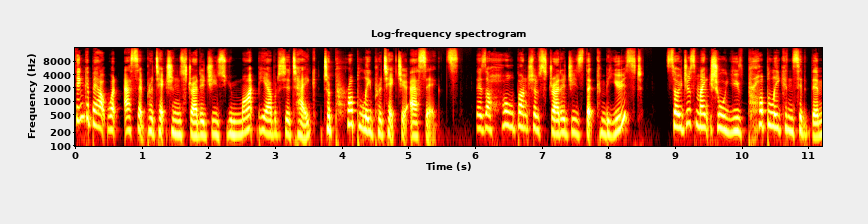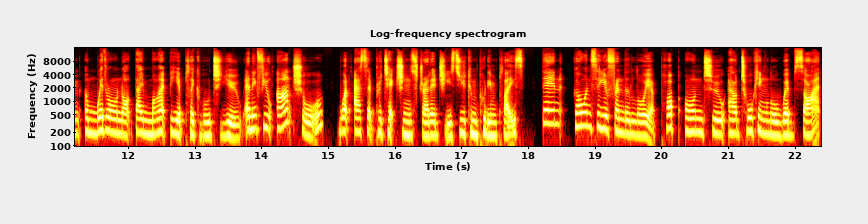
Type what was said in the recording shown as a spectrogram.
Think about what asset protection strategies you might be able to take to properly protect your assets. There's a whole bunch of strategies that can be used. So just make sure you've properly considered them and whether or not they might be applicable to you. And if you aren't sure what asset protection strategies you can put in place, then go and see your friendly lawyer. Pop onto our Talking Law website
